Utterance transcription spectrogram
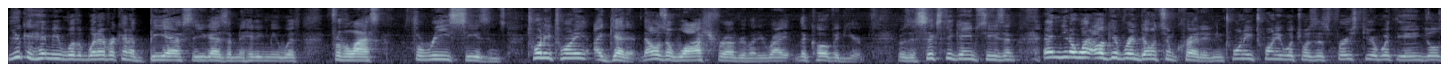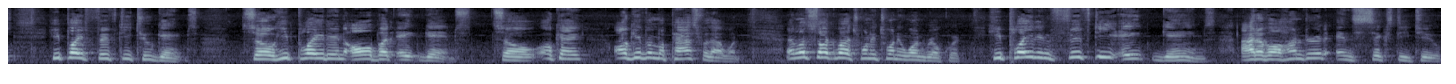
You can hit me with whatever kind of BS that you guys have been hitting me with for the last three seasons. 2020, I get it. That was a wash for everybody, right? The COVID year. It was a 60 game season. And you know what? I'll give Rendon some credit. In 2020, which was his first year with the Angels, he played 52 games. So he played in all but eight games. So, okay, I'll give him a pass for that one. And let's talk about 2021 real quick. He played in 58 games out of 162.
